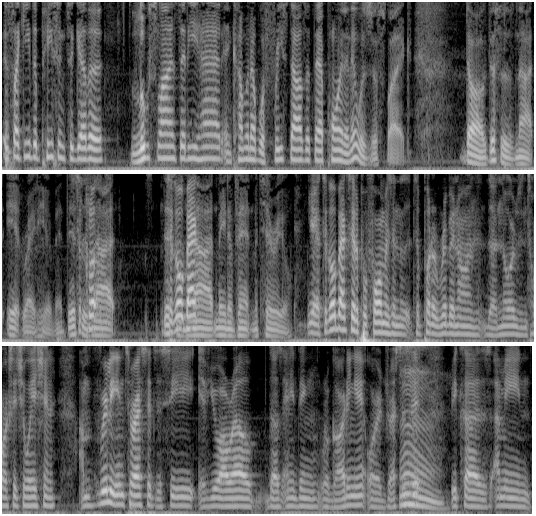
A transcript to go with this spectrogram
It's like either piecing together loose lines that he had and coming up with freestyles at that point, and it was just like, dog, this is not it right here, man. This is not this to go is back, not main event material. Yeah, to go back to the performance and the, to put a ribbon on the Norbs and Twork situation, I'm really interested to see if URL does anything regarding it or addresses mm. it. Hmm. Because I mean,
